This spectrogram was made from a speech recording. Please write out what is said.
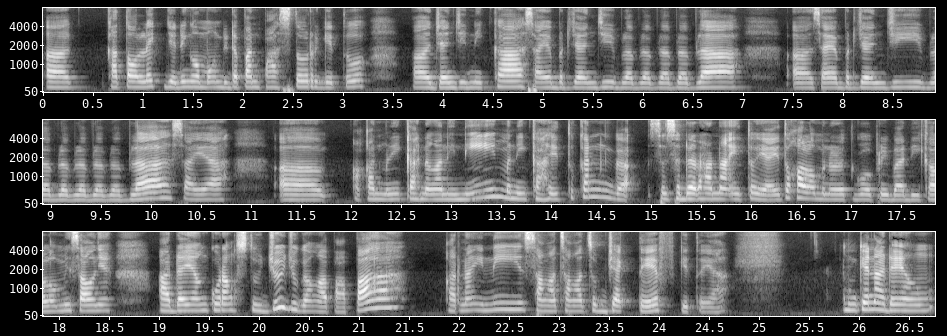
uh, Katolik jadi ngomong di depan pastor gitu uh, janji nikah saya berjanji bla bla bla bla bla uh, saya berjanji bla bla bla bla bla bla saya uh, akan menikah dengan ini menikah itu kan nggak sesederhana itu ya. Itu kalau menurut gue pribadi. Kalau misalnya ada yang kurang setuju juga nggak apa-apa karena ini sangat-sangat subjektif gitu ya. Mungkin ada yang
